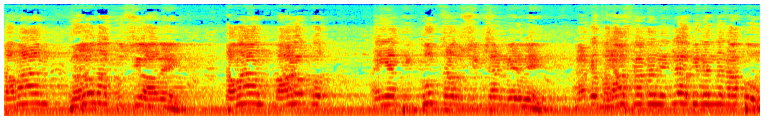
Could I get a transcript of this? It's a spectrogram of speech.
તમામ ઘરોમાં ખુશીઓ આવે. તમામ બાળકો અહીંયાથી ખૂબ સારું શિક્ષણ મેળવે. કારણ કે બનાસકાંઠાને એટલે અભિનંદન આપું.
